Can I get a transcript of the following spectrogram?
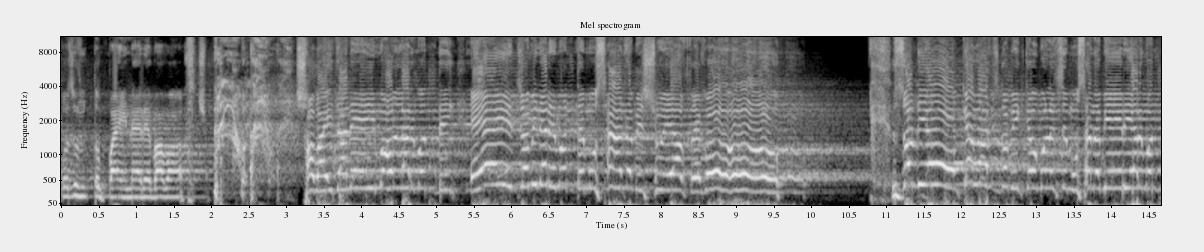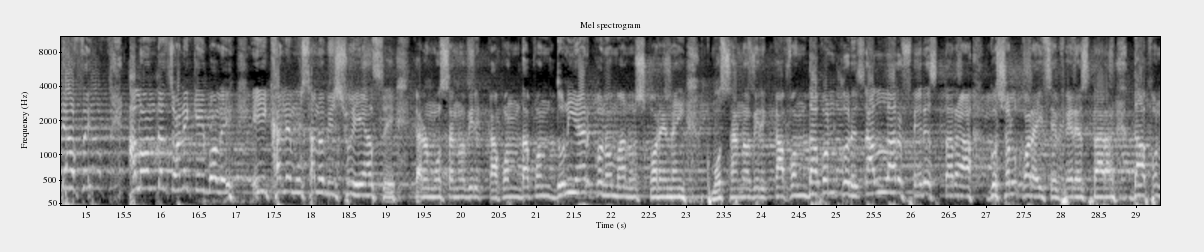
পর্যন্ত পায় না রে বাবা। সবাই জানে এই মহল্লার মধ্যে এই জমিনের মধ্যে মুসা নবী শুয়ে আছে গো। যদিও কেউ আজগবি কেউ বলেছে মুসানবী এরিয়ার মধ্যে আছে। আলন্দাজ অনেকেই বলে, এইখানে মুসানবী শুয়ে আছে। কারণ মুসানবীর কাপন দাপন দুনিয়ার কোনো মানুষ করে নাই। মুসানবীর কাপন দাপন করেছে আল্লাহর ফেরেস্তারা গোসল করাইছে ফেরেস্তারা দাফন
